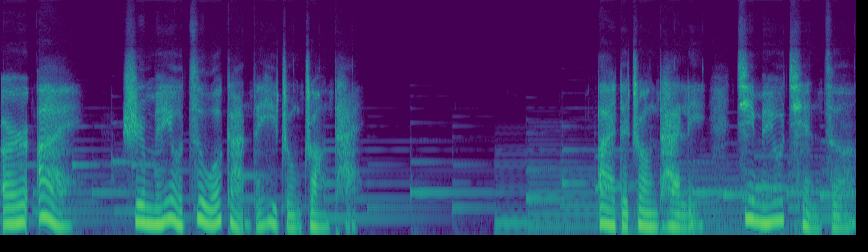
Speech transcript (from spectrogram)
而爱是没有自我感的一种状态。爱的状态里既没有谴责。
